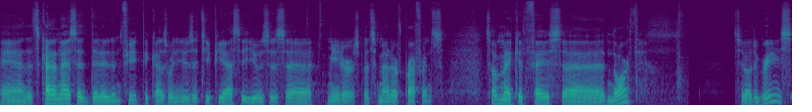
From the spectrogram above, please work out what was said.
and it's kind of nice that it did it in feet because when you use a TPS it uses uh, meters but it's a matter of preference so make it face uh, north zero degrees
